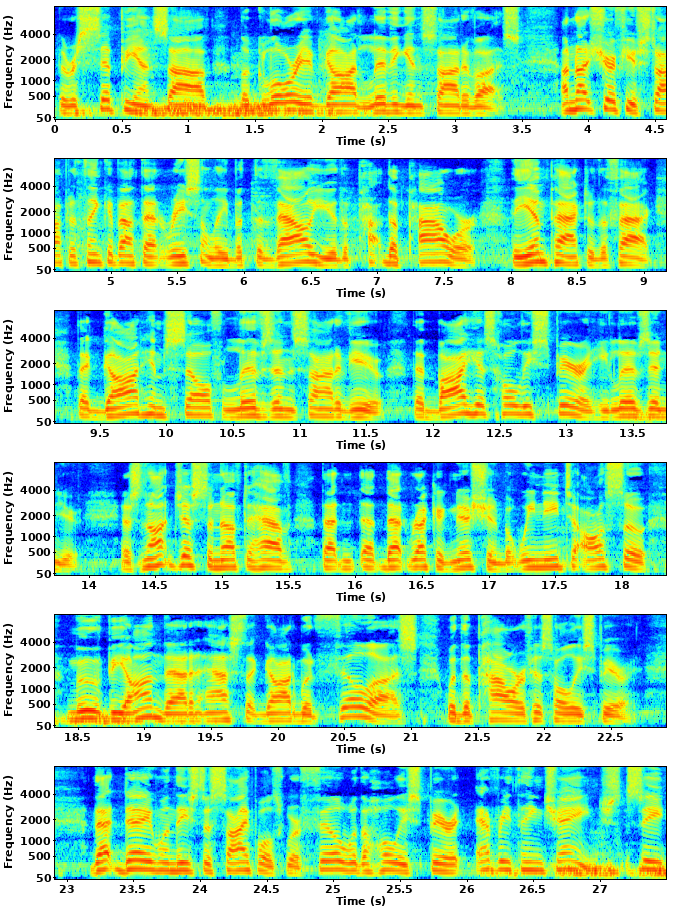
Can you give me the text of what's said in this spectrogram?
the recipients of the glory of God living inside of us. I'm not sure if you've stopped to think about that recently, but the value, the, the power, the impact of the fact that God Himself lives inside of you, that by His Holy Spirit He lives in you. It's not just enough to have that, that, that recognition, but we need to also move beyond that and ask that God would fill us with the power of His Holy Spirit. That day when these disciples were filled with the Holy Spirit, everything changed. See,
